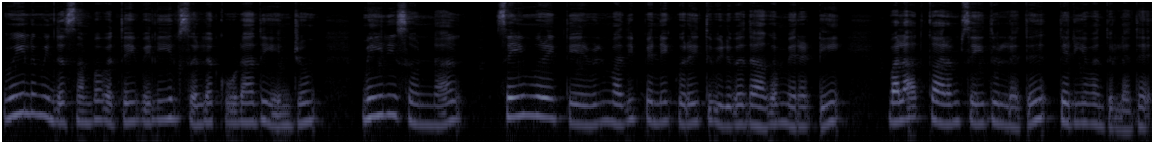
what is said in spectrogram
மேலும் இந்த சம்பவத்தை வெளியில் சொல்லக்கூடாது என்றும் மீறி சொன்னால் செய்முறை தேர்வில் மதிப்பெண்ணை குறைத்து விடுவதாக மிரட்டி பலாத்காரம் செய்துள்ளது தெரிய வந்துள்ளது.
